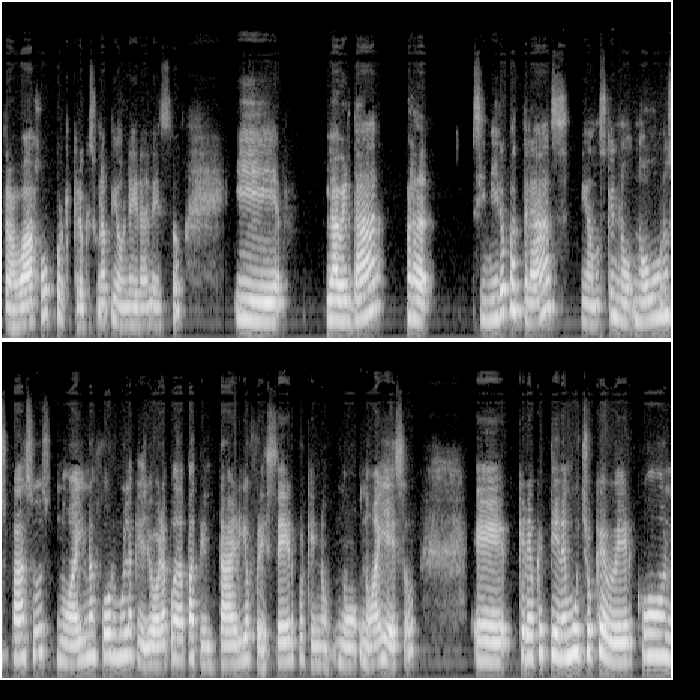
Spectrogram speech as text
trabajo porque creo que es una pionera en esto. Y la verdad, para, si miro para atrás, digamos que no, no hubo unos pasos, no hay una fórmula que yo ahora pueda patentar y ofrecer porque no, no, no hay eso. Eh, creo que tiene mucho que ver con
